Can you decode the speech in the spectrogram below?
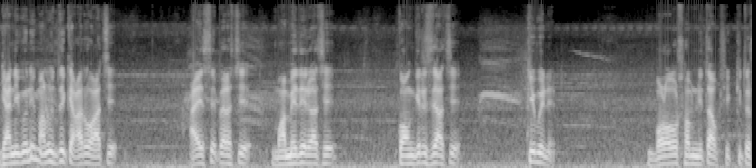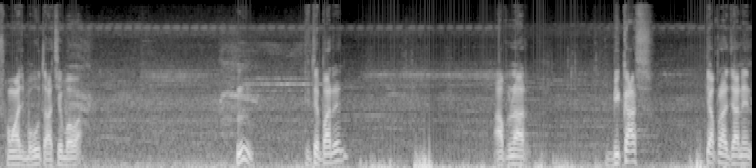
জ্ঞানীগুণী মানুষদেরকে আরও আছে। আইএসএফের আছে বামেদের আছে, কংগ্রেসে আছে। কি বুঝলেন? বড় বড় সব নেতা শিক্ষিত সমাজ বহুত আছে বাবা। হুম, দিতে পারেন। আপনার বিকাশকে আপনারা জানেন।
